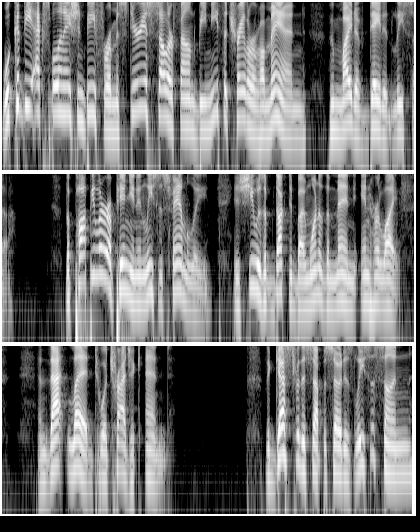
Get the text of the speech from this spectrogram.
what could the explanation be for a mysterious cellar found beneath the trailer of a man who might have dated Lisa? The popular opinion in Lisa's family is she was abducted by one of the men in her life, and that led to a tragic end. The guest for this episode is Lisa's son,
